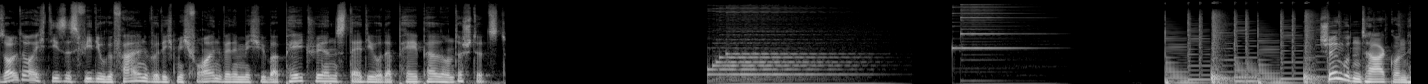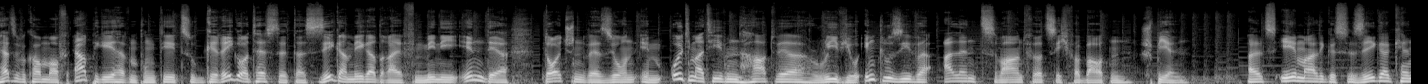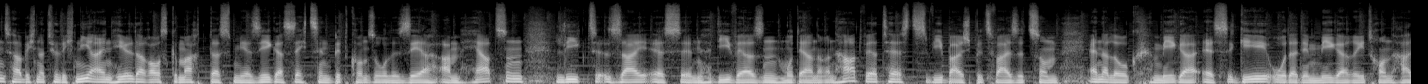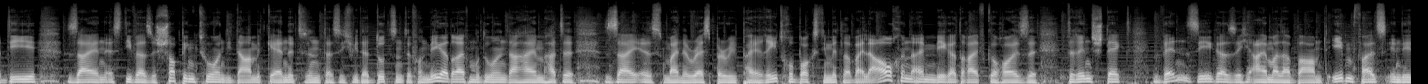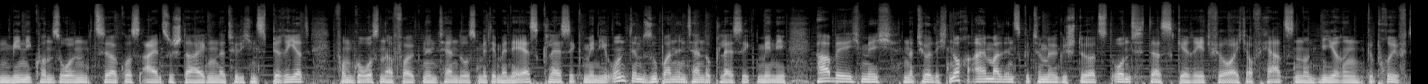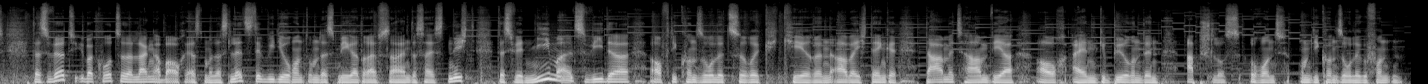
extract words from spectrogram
Sollte euch dieses Video gefallen, würde ich mich freuen, wenn ihr mich über Patreon, Steady oder PayPal unterstützt. Schönen guten Tag und herzlich willkommen auf rpgheaven.de zu Gregor testet das Sega Mega Drive Mini in der deutschen Version im ultimativen Hardware Review inklusive allen 42 verbauten Spielen. Als ehemaliges Sega-Kind habe ich natürlich nie einen Hehl daraus gemacht, dass mir Segas 16-Bit-Konsole sehr am Herzen liegt, sei es in diversen moderneren Hardware-Tests, wie beispielsweise zum Analog Mega SG oder dem Mega Retron HD, seien es diverse Shopping-Touren, die damit geendet sind, dass ich wieder Dutzende von Mega Drive-Modulen daheim hatte, sei es meine Raspberry Pi Retro-Box, die mittlerweile auch in einem Mega Drive-Gehäuse drinsteckt, wenn Sega sich einmal erbarmt, ebenfalls in den den Mini-Konsolen-Zirkus einzusteigen, natürlich inspiriert vom großen Erfolg Nintendos mit dem NES Classic Mini und dem Super Nintendo Classic Mini, habe ich mich natürlich noch einmal ins Getümmel gestürzt und das Gerät für euch auf Herzen und Nieren geprüft. Das wird über kurz oder lang aber auch erstmal das letzte Video rund um das Mega Drive sein. Das heißt nicht, dass wir niemals wieder auf die Konsole zurückkehren, aber ich denke, damit haben wir auch einen gebührenden Abschluss rund um die Konsole gefunden.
